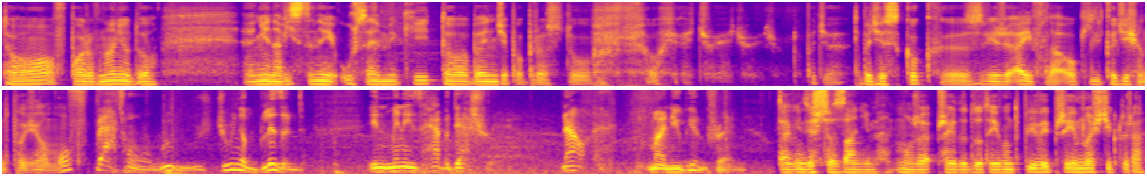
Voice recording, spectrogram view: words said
to w porównaniu do nienawistnej ósemki, to będzie po prostu. Ojejciu, to będzie, to będzie skok z wieży Eiffla o kilkadziesiąt poziomów. Baton Rouge during a blizzard in Minnie's haberdashery. Now, my Nubian friend. Tak więc jeszcze zanim może przejdę do tej wątpliwej przyjemności, która E,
